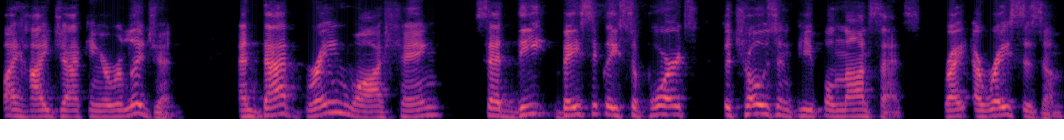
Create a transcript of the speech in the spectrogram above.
by hijacking a religion. And that brainwashing said the basically supports the chosen people nonsense, right? A racism,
